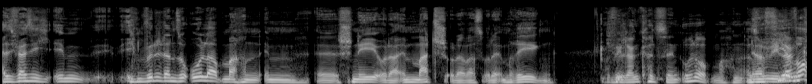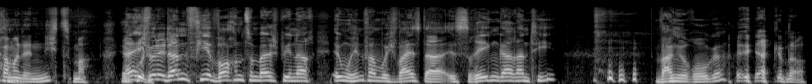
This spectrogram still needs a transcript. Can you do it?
also ich weiß nicht, im, ich würde dann so Urlaub machen im äh, Schnee oder im Matsch oder was oder im Regen. Wie lange kannst du denn Urlaub machen? Also Ja, wie vier lange Wochen. kann man denn nichts machen? Ja, Na, ich würde dann vier Wochen zum Beispiel nach irgendwo hinfahren, wo ich weiß, da ist Regengarantie. Wangerooge. ja, genau.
